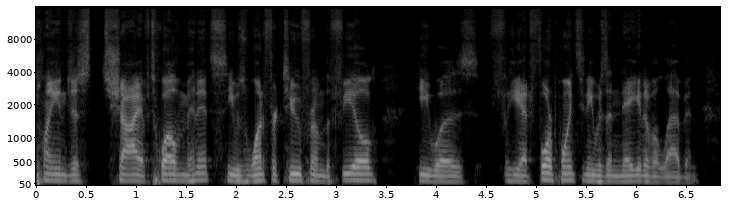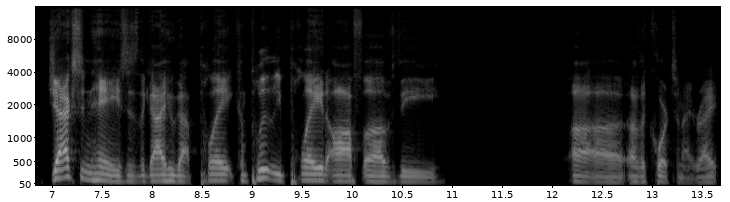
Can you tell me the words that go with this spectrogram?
playing just shy of 12 minutes. He was one for two from the field. He was he had four points and he was a negative 11. Jaxson Hayes is the guy who got played completely played off of the uh of the court tonight, right?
